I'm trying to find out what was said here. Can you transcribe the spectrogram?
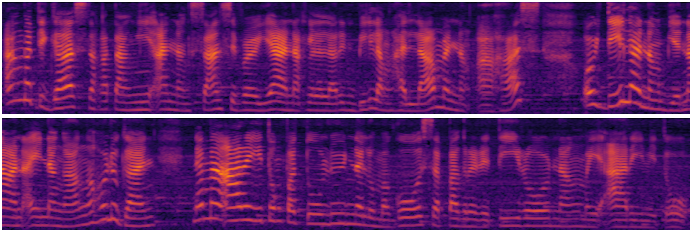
Ang matigas na katangian ng Sansevieria na kilala rin bilang halaman ng ahas o dila ng biyanan ay nangangahulugan na maaari itong patuloy na lumago sa pagreretiro ng may-ari nito.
